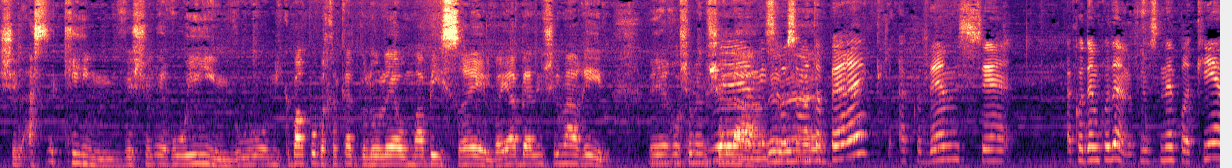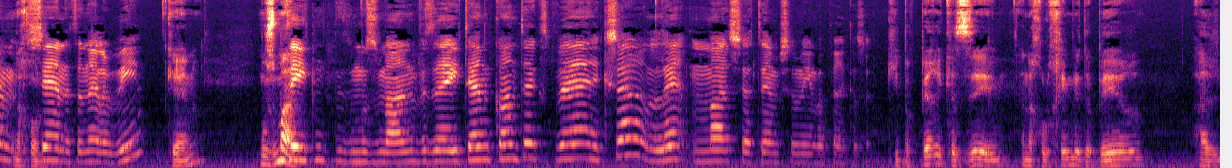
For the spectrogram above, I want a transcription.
של עסקים ושל אירועים, והוא נקבר פה בחלקת גדולי האומה בישראל, והיה בעלים של מעריב, וראש הממשלה. ומי שלא שמע את הפרק, הקודם ש... הקודם קודם, לפני שני פרקים, נכון. שנתנאל הביא. כן, מוזמן. זה, ית- מוזמן, וזה ייתן קונטקסט והקשר למה שאתם שומעים בפרק הזה. כי בפרק הזה אנחנו הולכים לדבר על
